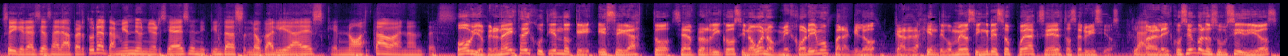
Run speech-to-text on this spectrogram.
Sí, gracias a la apertura también de universidades en distintas localidades que no estaban antes. obvio, pero nadie está discutiendo que ese gasto sea pro rico, sino bueno, mejoremos para que, lo, que la gente con menos ingresos pueda acceder a estos servicios. Claro. Ahora, la discusión con los subsidios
